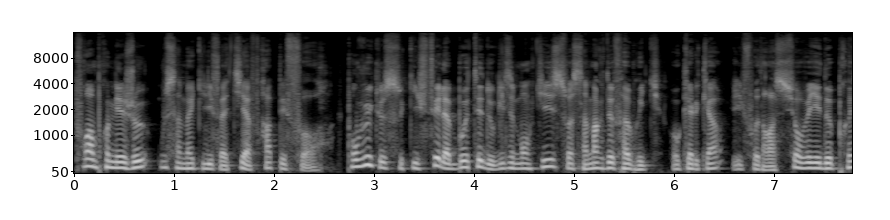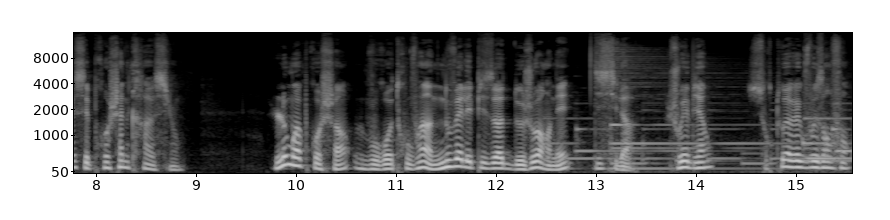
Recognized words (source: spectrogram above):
Pour un premier jeu, Oussama Kilifati a frappé fort pourvu que ce qui fait la beauté de Banquise soit sa marque de fabrique, auquel cas il faudra surveiller de près ses prochaines créations. Le mois prochain, vous retrouverez un nouvel épisode de Journée. D'ici là, jouez bien, surtout avec vos enfants.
